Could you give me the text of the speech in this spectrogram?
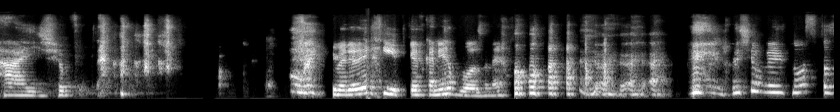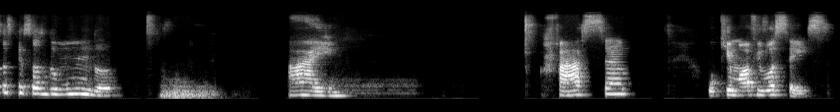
Ai, deixa eu. Primeiro eu rir, porque ia ficar nervoso, né? deixa eu ver. Nossa, todas as pessoas do mundo. Ai. Faça o que move vocês.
